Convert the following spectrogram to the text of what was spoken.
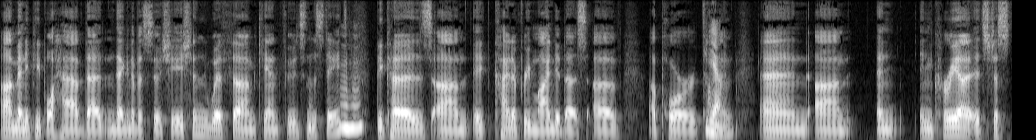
uh, many people have that negative association with um, canned foods in the states because um, it kind of reminded us of a poor Yeah. time, and um, and in Korea, it's just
